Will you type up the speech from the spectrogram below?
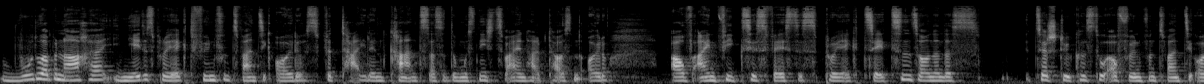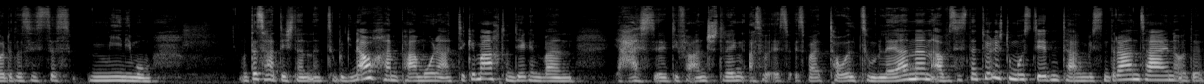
wo du aber nachher in jedes Projekt 25 Euro verteilen kannst. Also du musst nicht zweieinhalbtausend Euro auf ein fixes, festes Projekt setzen, sondern das zerstückelst du auf 25 Euro. Das ist das Minimum. Und das hatte ich dann zu Beginn auch ein paar Monate gemacht und irgendwann, ja, es ist relativ anstrengend. Also es, es war toll zum Lernen, aber es ist natürlich, du musst jeden Tag ein bisschen dran sein oder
